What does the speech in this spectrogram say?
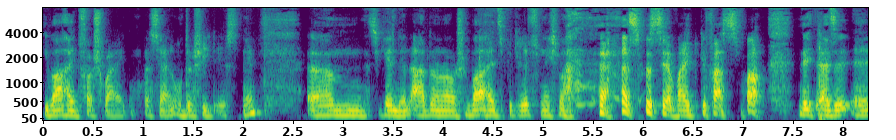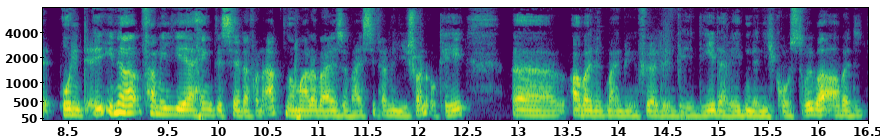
die Wahrheit verschweigen, was ja ein Unterschied ist. Ne? Ähm, Sie kennen den Adenauerischen Wahrheitsbegriff, nicht wahr? also sehr weit gefasst war. Nicht? Also, äh, und äh, innerfamiliär hängt es ja davon ab. Normalerweise weiß die Familie schon, okay, äh, arbeitet meinetwegen für den BND, da reden wir nicht groß drüber, arbeitet,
